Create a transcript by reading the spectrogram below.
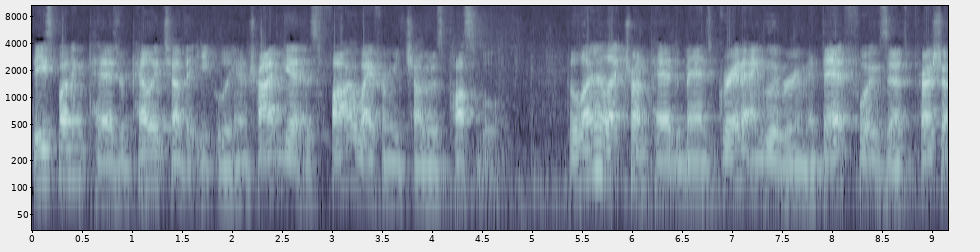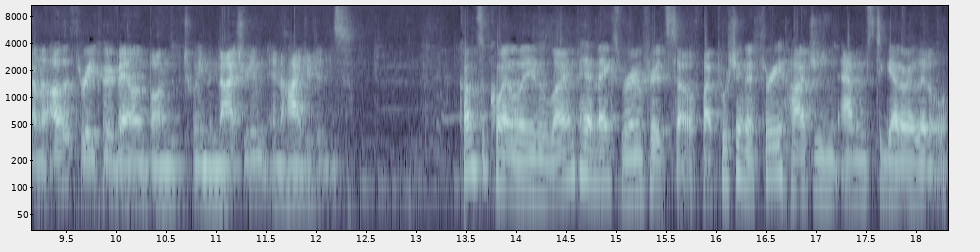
These bonding pairs repel each other equally and try to get as far away from each other as possible. The lone electron pair demands greater angular room and therefore exerts pressure on the other three covalent bonds between the nitrogen and hydrogens. Consequently, the lone pair makes room for itself by pushing the three hydrogen atoms together a little,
